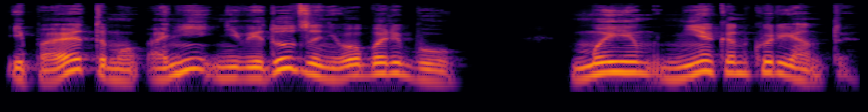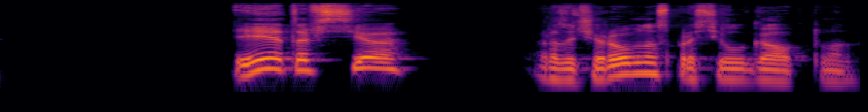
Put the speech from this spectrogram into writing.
и поэтому они не ведут за него борьбу. Мы им не конкуренты. И это все? Разочарованно спросил Гауптман.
